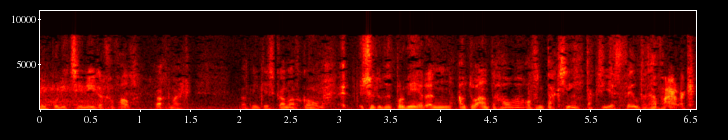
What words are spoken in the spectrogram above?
Geen politie in ieder geval. Wacht maar. Wat niet is, kan nog komen. Eh, Zullen we proberen een auto aan te houden of een taxi? Een taxi is veel te gevaarlijk.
